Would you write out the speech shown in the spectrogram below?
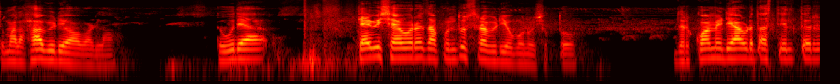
तुम्हाला हा व्हिडिओ आवडला. तर उद्या त्या विषयावरच आपण दुसरा व्हिडिओ बनवू शकतो. जर कॉमेडी आवडत असतील तर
